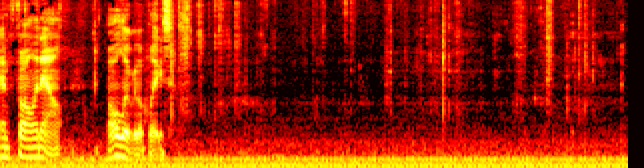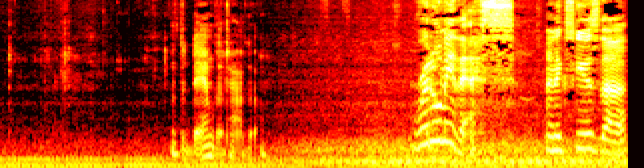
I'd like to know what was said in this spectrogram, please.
and falling out all over the place. That's a damn good taco. Riddle me this. And excuse the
